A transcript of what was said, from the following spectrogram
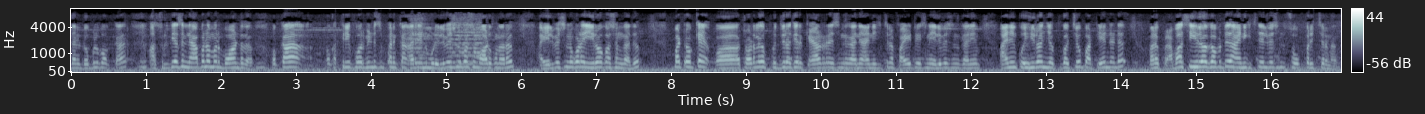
దాని డబ్బులు బొక్క. ఆ శృతి హాసన్ లేకపోయినా మనం బాగుంటుంది. ఒక ఒక త్రీ ఫోర్ మినిట్స్ పని రెండు మూడు ఎలివేషన్ కోసం వాడుకున్నారు. ఆ ఎలివేషన్లు కూడా హీరో కోసం కాదు. బట్ ఓకే టోటల్గా పృథ్వీరాజ్ గారి క్యారెక్టర్ వేసింది కానీ ఆయన ఇచ్చిన ఫైట్ వేసిన ఎలివేషన్ కానీ ఆయన ఇంకో హీరో అని చెప్పుకోవచ్చు. బట్ ఏంటంటే మనకు ప్రభాస్ హీరో కాబట్టి ఆయనకి ఇచ్చిన ఎలివేషన్ సూపర్ ఇచ్చారు నాకు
